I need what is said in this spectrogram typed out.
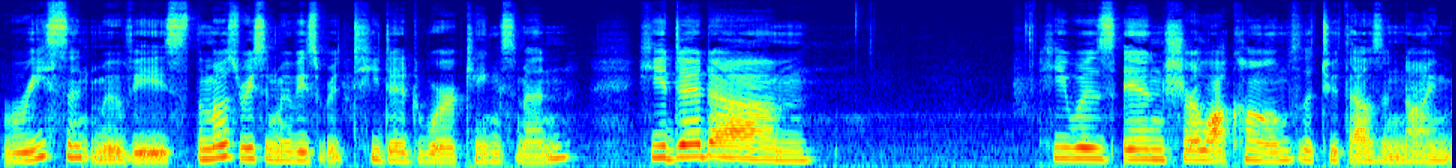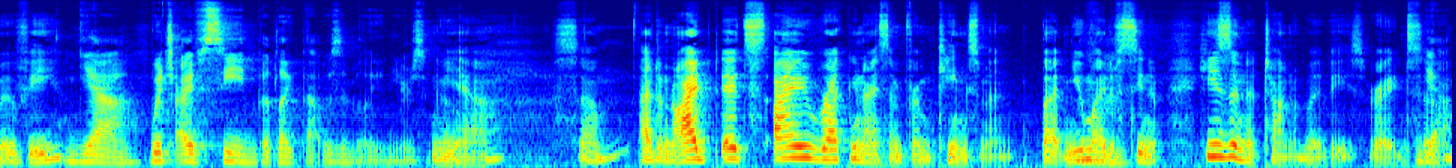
recent movies, the most recent movies which he did were Kingsman. He did. Um, he was in Sherlock Holmes, the 2009 movie. Yeah, which I've seen, but like that was a million years ago. Yeah. So I don't know. I it's I recognize him from Kingsman, but you might have seen him. He's in a ton of movies, right? So Yeah.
